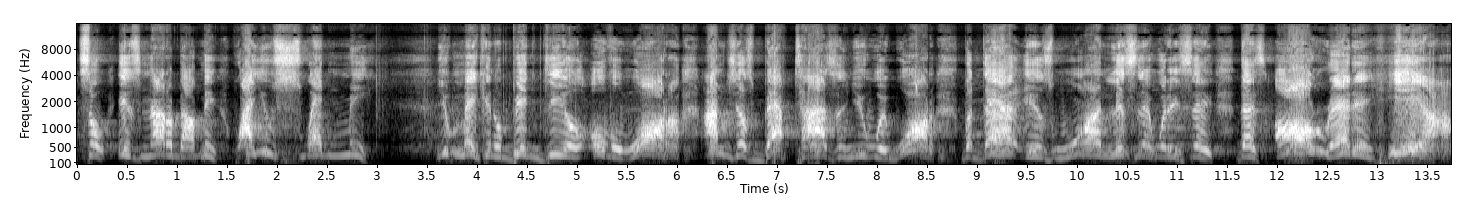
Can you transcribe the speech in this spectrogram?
So it's not about me. Why you sweating me? You making a big deal over water. I'm just baptizing you with water. But there is one, listen to what he say, that's already here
